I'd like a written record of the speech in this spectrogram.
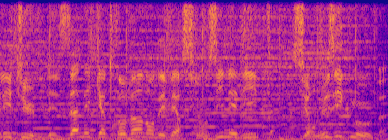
Les tubes des années 80 dans des versions inédites sur Music Move.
